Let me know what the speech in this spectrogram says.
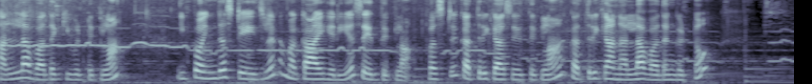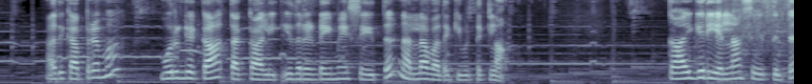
நல்லா வதக்கி விட்டுக்கலாம். இப்போ இந்த ஸ்டேஜில் நம்ம காய்கறியை சேர்த்துக்கலாம். ஃபஸ்ட்டு கத்திரிக்காய் சேர்த்துக்கலாம். கத்திரிக்காய் நல்லா வதங்கட்டும். அதுக்கப்புறமா முருங்கைக்காய் தக்காளி இது ரெண்டையுமே சேர்த்து நல்லா வதக்கி விட்டுக்கலாம். காய்கறி எல்லாம் சேர்த்துட்டு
